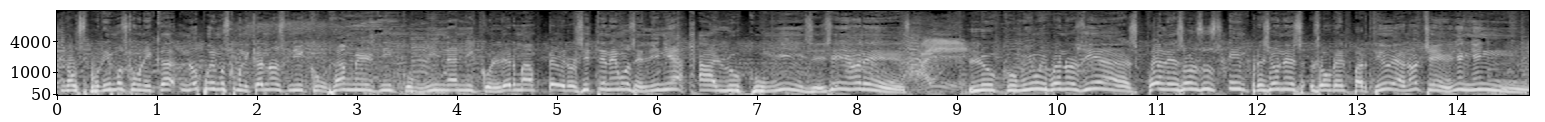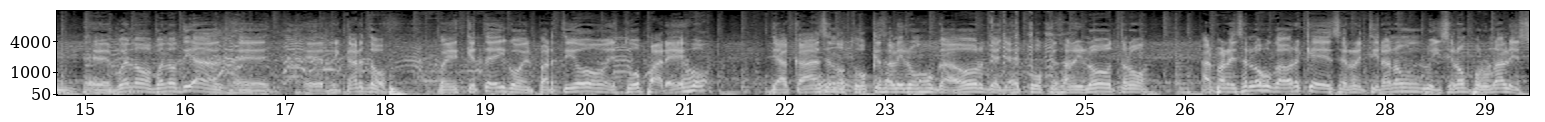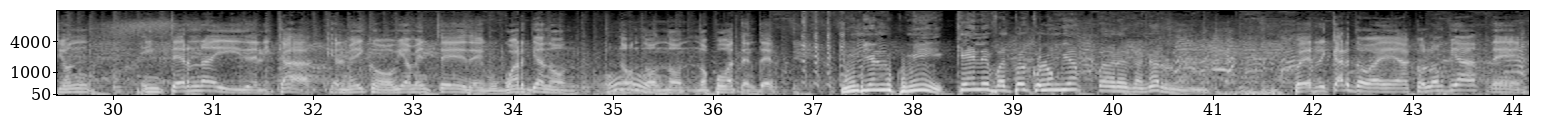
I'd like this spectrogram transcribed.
Nos pudimos comunicar, no pudimos comunicarnos ni con James, ni con Mina, ni con Lerma, pero sí tenemos en línea a Lucumí, sí señores. Lucumí, muy buenos días. ¿Cuáles son sus impresiones sobre el partido de anoche? Eh, bueno, buenos días, eh, eh, Ricardo. Pues, ¿qué te digo? El partido estuvo parejo. De acá se nos tuvo que salir un jugador, de allá se tuvo que salir otro. Al parecer los jugadores que se retiraron lo hicieron por una lesión interna y delicada, que el médico obviamente de guardia no, no, no, no, no pudo atender. Muy bien, Lucumí. ¿Qué le faltó a Colombia para ganar? Pues Ricardo, eh, a Colombia, eh,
